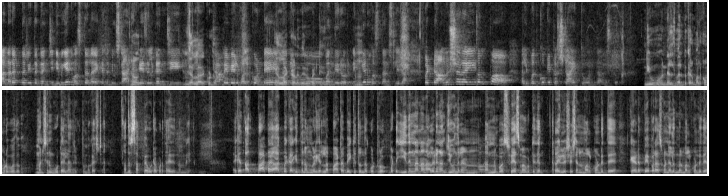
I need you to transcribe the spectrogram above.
ಆ ನರಕದಲ್ಲಿದ್ದ ಗಂಜಿ ನಿಮಗೇನು ಹೊಸ್ತಲ್ಲ? ಯಾಕಂದ್ರೆ ನೀವು ಸ್ಟಾರ್ಟಿಂಗ್ ಡೇಸ್ ಅಲ್ಲಿ ಗಂಜಿ ಚಾಪೆ ಮೇಲೆ ಮಲ್ಕೊಂಡೆ ಬಂದಿರೋರು. ನಿಮ್ಗೇನು ಹೊಸ್ತ ಅನ್ಸ್ಲಿಲ್ಲ? ಬಟ್ ಅನುಷರೈ ಸ್ವಲ್ಪ ಅಲ್ಲಿ ಬದುಕೋಕೆ ಕಷ್ಟ ಆಯ್ತು ಅಂತ ಅನಿಸ್ತು. ನೀವು ನೆಲದ ಮೇಲೆ ಬೇಕಾದ್ರೆ ಮಲ್ಕೊಂಡ್ಬಿಡ್ಬೋದು ಮನುಷ್ಯನಿಗೆ ಊಟ ಇಲ್ಲ ಅಂದರೆ ತುಂಬ ಕಷ್ಟ. ಅದು ಸಪ್ಪೆ ಊಟ ಕೊಡ್ತಾ ಇದೆ ನಮಗೆ. ಯಾಕಂದ್ರೆ ಅದು ಪಾಠ ಆಗಬೇಕಾಗಿತ್ತು ನಮ್ಗಳಿಗೆಲ್ಲ ಪಾಠ ಬೇಕಿತ್ತು ಅಂತ ಕೊಟ್ಟರು ಬಟ್ ಇದನ್ನು ನಾನು ಆಲ್ರೆಡಿ ನನ್ನ ಜೀವನದಲ್ಲಿ ನನ್ನ ಅನುಭವ ಫೇಸ್ ಮಾಡಿಬಿಟ್ಟಿದ್ದೆ. ರೈಲ್ವೆ ಸ್ಟೇಷನ್ ಮಲ್ಕೊಂಡಿದ್ದೆ ಕೆಳಗಡೆ ಪೇಪರ್ ಹಾಸ್ಕೊಂಡು ನೆಲದ ಮೇಲೆ ಮಲ್ಕೊಂಡಿದ್ದೆ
